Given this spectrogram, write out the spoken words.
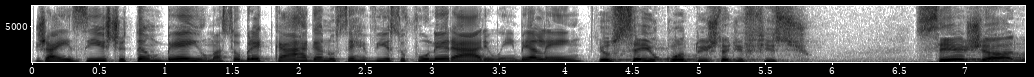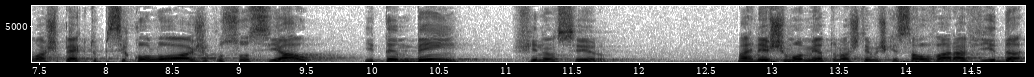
Já existe também uma sobrecarga no serviço funerário em Belém. Eu sei o quanto isto é difícil, seja no aspecto psicológico, social e também financeiro. Mas neste momento nós temos que salvar a vida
